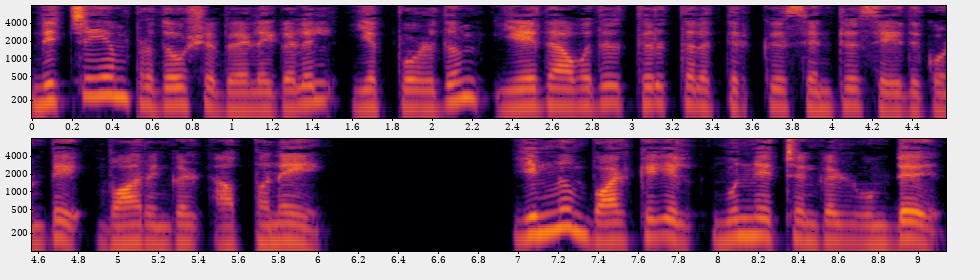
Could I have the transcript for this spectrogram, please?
நிச்சயம் பிரதோஷ வேளைகளில் எப்பொழுதும் ஏதாவது திருத்தலத்திற்கு சென்று செய்து கொண்டே வாருங்கள் அப்பனே. இன்னும் வாழ்க்கையில் முன்னேற்றங்கள் உண்டு.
